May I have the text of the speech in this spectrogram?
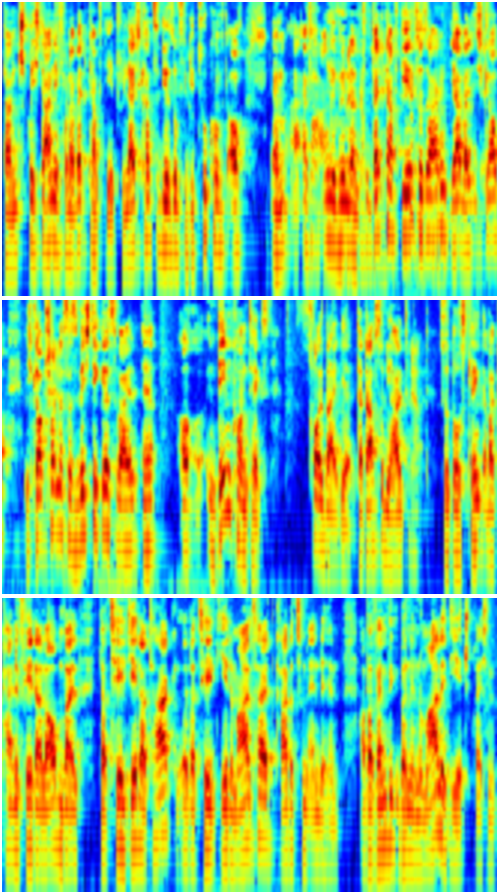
dann spricht Daniel von der Wettkampfdiät. Vielleicht kannst du dir so für die Zukunft auch ähm, einfach angewöhnen, dann Wettkampfdiät zu sagen. Ja, weil ich glaube, ich glaube schon, dass das wichtig ist, weil äh, in dem Kontext voll bei dir. Da darfst du dir halt ja so doof klingt, aber keine Fehler erlauben, weil da zählt jeder Tag, äh, da zählt jede Mahlzeit, gerade zum Ende hin. Aber wenn wir über eine normale Diät sprechen,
